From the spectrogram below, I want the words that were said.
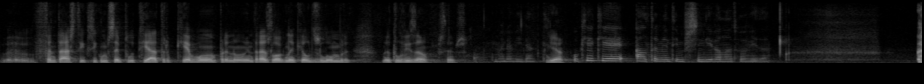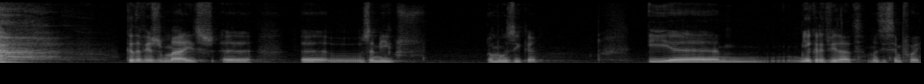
uh, fantásticos e comecei pelo teatro, que é bom para não entrares logo naquele deslumbre da televisão, percebes? Maravilha. Yeah. O que é que é altamente imprescindível na tua vida? Cada vez mais uh, uh, os amigos, a música, e, uh, e a criatividade, mas isso sempre foi.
